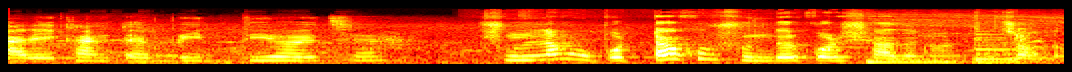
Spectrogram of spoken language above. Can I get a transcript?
আর এখানটায় বৃদ্ধি হয়েছে। শুনলাম উপরটাও খুব সুন্দর করে সাজানো চলো।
